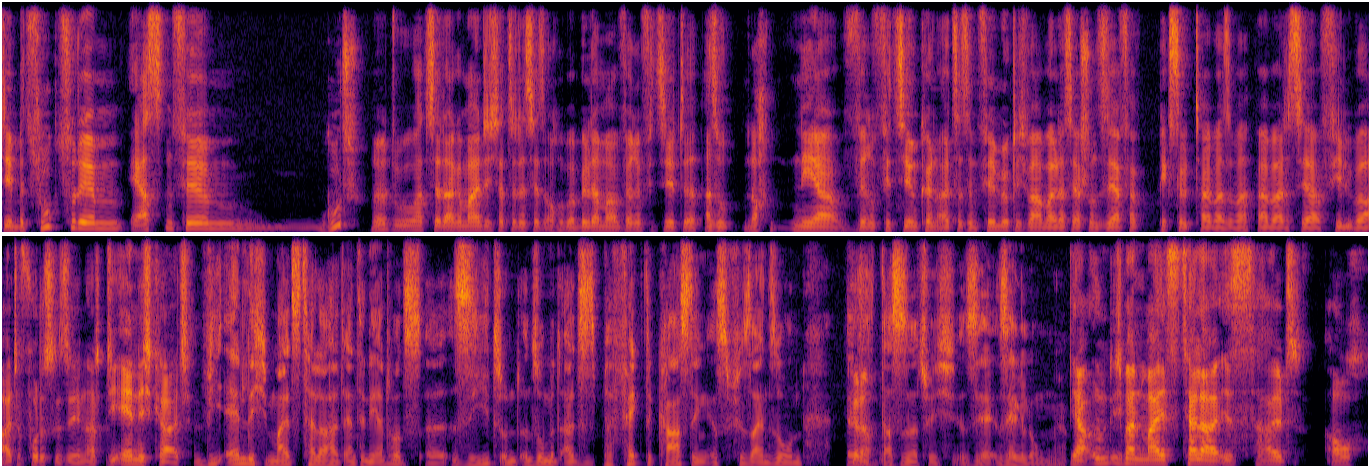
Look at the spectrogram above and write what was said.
den Bezug zu dem ersten Film gut. Ne? Du hast ja da gemeint, ich hatte das jetzt auch über Bilder mal verifizierte, also noch näher verifizieren können, als das im Film möglich war, weil das ja schon sehr verpixelt teilweise war, weil man das ja viel über alte Fotos gesehen hat. Die Ähnlichkeit. Wie ähnlich Miles Teller halt Anthony Edwards äh, sieht und, und somit als perfekte Casting ist für seinen Sohn. Äh, Genau. Das ist natürlich sehr, sehr gelungen. Ja. Ja, und ich meine, Miles Teller ist halt auch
